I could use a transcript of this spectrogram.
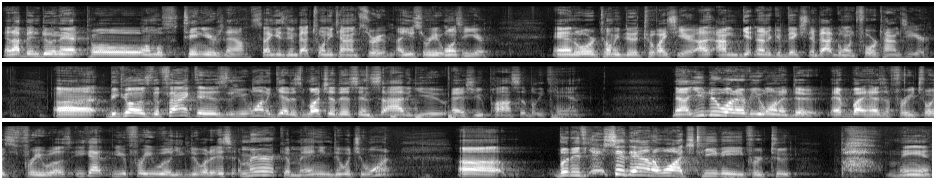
And I've been doing that for almost 10 years now. So that gives me about 20 times through. I used to read it once a year. And the Lord told me to do it twice a year. I, am getting under conviction about going four times a year. Uh, because the fact is, you want to get as much of this inside of you as you possibly can. Now, you do whatever you want to do. Everybody has a free choice, free will. You got your free will. You can do whatever. it's America, man. You can do what you want. Uh, but if you sit down and watch TV for two, oh, man,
